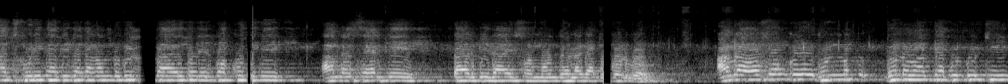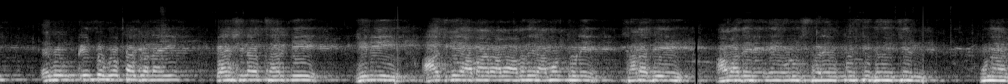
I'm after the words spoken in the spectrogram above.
আজ করিকা বিবেকানন্দ বিদ্যায়তনের পক্ষ থেকে আমরা স্যারকে তার বিদায় সম্বন্ধনা জ্ঞাপন করব। আমরা অসংখ্য ধন্যবাদ জ্ঞাপন করছি এবং কৃতজ্ঞতা জানাই কাশীনাথ স্যারকে, যিনি আজকে আমার আমাদের আমন্ত্রণে সাড়া দিয়ে আমাদের এই অনুষ্ঠানে উপস্থিত হয়েছেন ওনার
